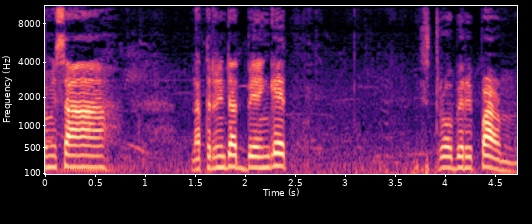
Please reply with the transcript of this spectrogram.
Kami sa La Trinidad Benguet Strawberry Farm.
